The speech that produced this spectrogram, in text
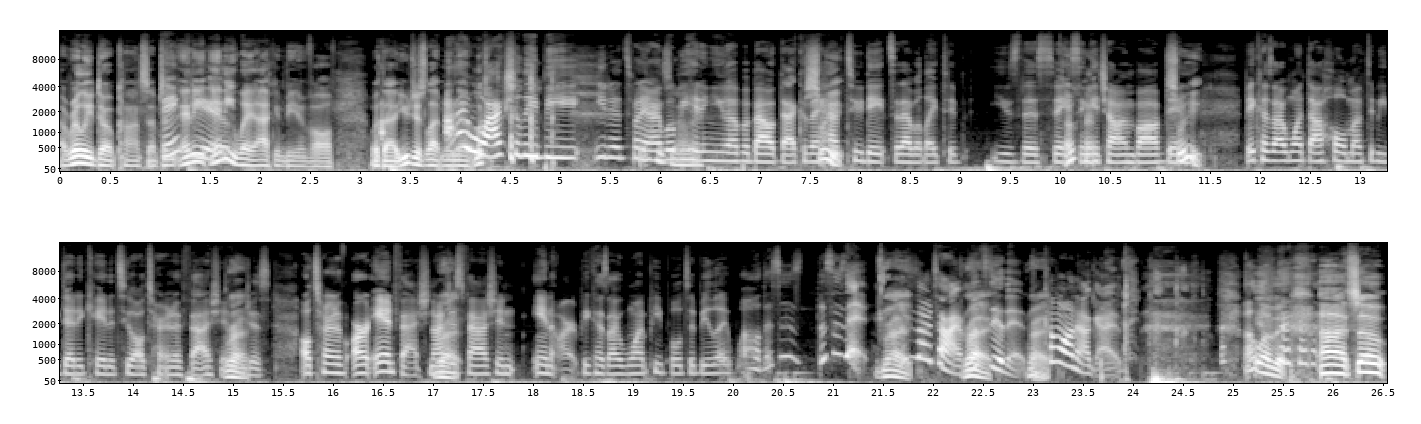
a really dope concept. And Thank any you. any way I can be involved with that, you just let me know. I will Look- actually be, you know, it's funny. I will be hitting you up about that because I have two dates that I would like to use this space and get y'all involved in Sweet. Because I want that whole month to be dedicated to alternative fashion Right. and just alternative art and fashion, not Right. just fashion in art. Because I want people to be like, "Whoa, this is this is it. Right. This is our time. Let's do this. Come on out, guys." I love it. Uh, so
